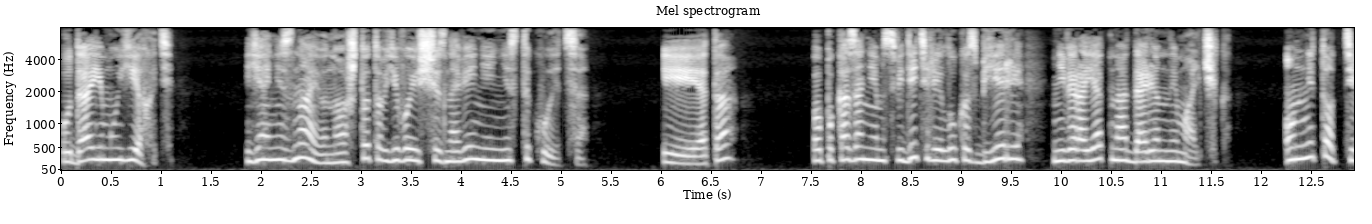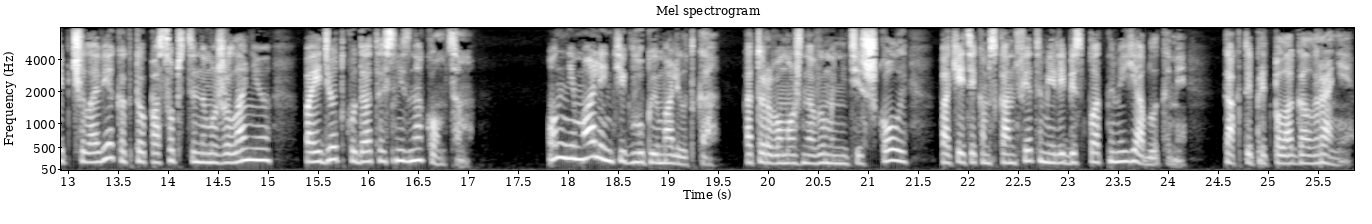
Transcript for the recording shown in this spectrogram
Куда ему ехать? Я не знаю, но что-то в его исчезновении не стыкуется. И это... По показаниям свидетелей, Лукас Бьерри — невероятно одаренный мальчик. Он не тот тип человека, кто по собственному желанию пойдет куда-то с незнакомцем. Он не маленький глупый малютка, которого можно выманить из школы пакетиком с конфетами или бесплатными яблоками, как ты предполагал ранее.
